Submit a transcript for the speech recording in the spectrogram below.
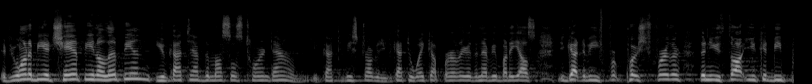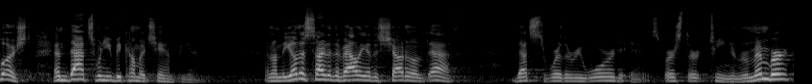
If you want to be a champion Olympian, you've got to have the muscles torn down. You've got to be struggled. You've got to wake up earlier than everybody else. You've got to be f- pushed further than you thought you could be pushed. And that's when you become a champion. And on the other side of the valley of the shadow of death, that's where the reward is. Verse 13. And remember,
